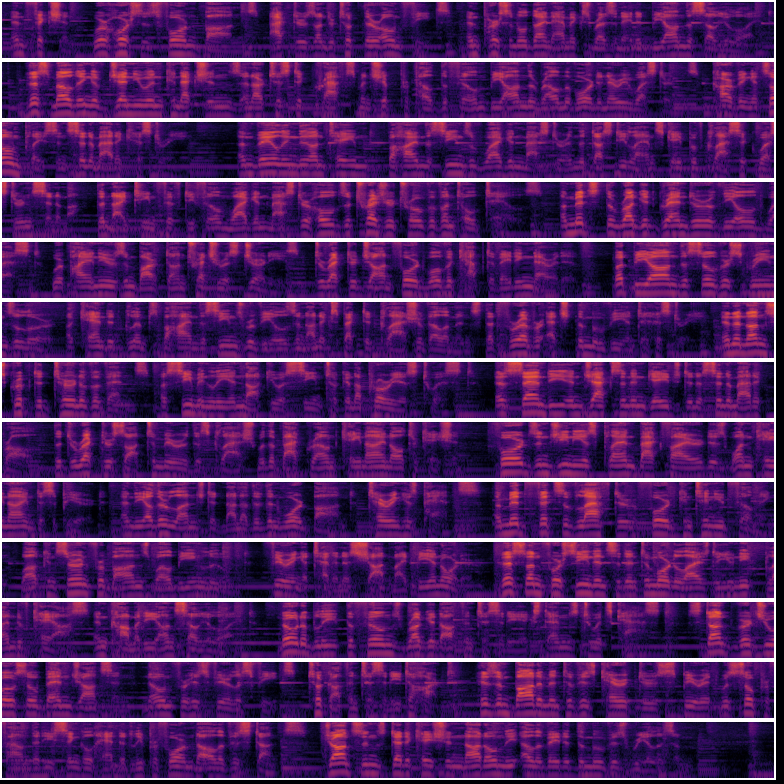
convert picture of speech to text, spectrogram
and fiction, where horses formed bonds, actors undertook their own feats, and personal dynamics resonated beyond the celluloid. This melding of genuine connections and artistic craftsmanship propelled the film beyond the realm of ordinary westerns, carving its own place in cinematic history. Unveiling the untamed, behind the scenes of Wagon Master in the dusty landscape of classic Western cinema, the 1950 film Wagon Master holds a treasure trove of untold tales. Amidst the rugged grandeur of the Old West, where pioneers embarked on treacherous journeys, director John Ford wove a captivating narrative. But beyond the silver screen's allure, a candid glimpse behind the scenes reveals an unexpected clash of elements that forever etched the movie into history. In an unscripted turn of events, a seemingly innocuous scene took an uproarious twist. As Sandy and Jackson engaged in a cinematic brawl, the director sought to mirror this clash with a background canine altercation. Ford's ingenious plan backfired as one canine disappeared and the other lunged at none other than Ward Bond, tearing his pants. Amid fits of laughter, Ford continued filming, while concern for Bond's well being loomed, fearing a tetanus shot might be in order. This unforeseen incident immortalized a unique blend of chaos and comedy on celluloid. Notably, the film's rugged authenticity extends to its cast. Stunt virtuoso Ben Johnson, known for his fearless feats, took authenticity to heart. His embodiment of his character's spirit was so profound that he single handedly performed all of his stunts. Johnson's dedication not only elevated the movie's realism,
